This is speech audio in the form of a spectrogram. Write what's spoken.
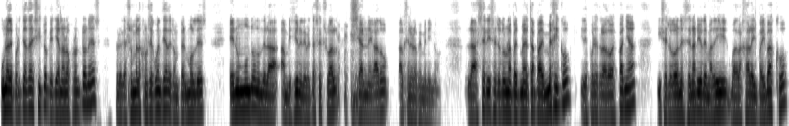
una deportista de éxito que llena los frontones, pero que asume las consecuencias de romper moldes en un mundo donde la ambición y libertad sexual se han negado al género femenino. La serie se rodó en una primera etapa en México y después se trasladó a España y se rodó en escenario de Madrid, Guadalajara y País Vasco,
